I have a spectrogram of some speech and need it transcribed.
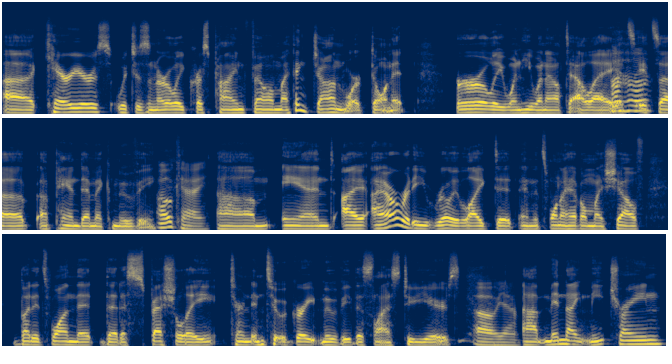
Uh, Carriers, which is an early Chris Pine film. I think John worked on it early when he went out to LA. It's Uh-huh. it's a, a pandemic movie. Okay. Um, and I, I already really liked it, and it's one I have on my shelf. But it's one that that especially turned into a great movie this last two years. Oh yeah. Uh, Midnight Meat Train,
